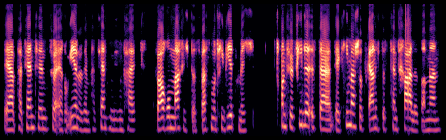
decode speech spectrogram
der Patientin zu eruieren oder dem Patienten in diesem Fall, warum mache ich das, was motiviert mich. Und für viele ist da der Klimaschutz gar nicht das Zentrale, sondern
